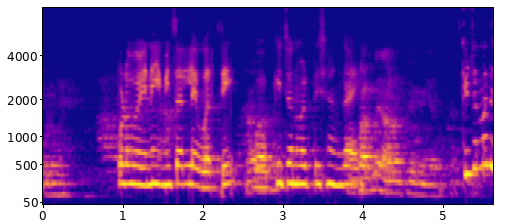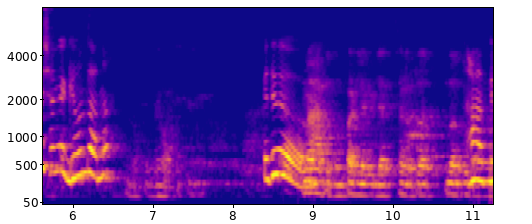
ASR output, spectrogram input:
पुढे वळ. पुढं वय नाही मी चालले वरती. किचन वरती शेंगा आहे फार नाही जाणार तुम्ही मी आता. किचनमध्ये शेंगा घेऊन जा ना. नको भेव वाटत नाही. कधी नाही हातातून पडल्या बिडल्या तर सगळं तुला तुला तुला- हा मी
